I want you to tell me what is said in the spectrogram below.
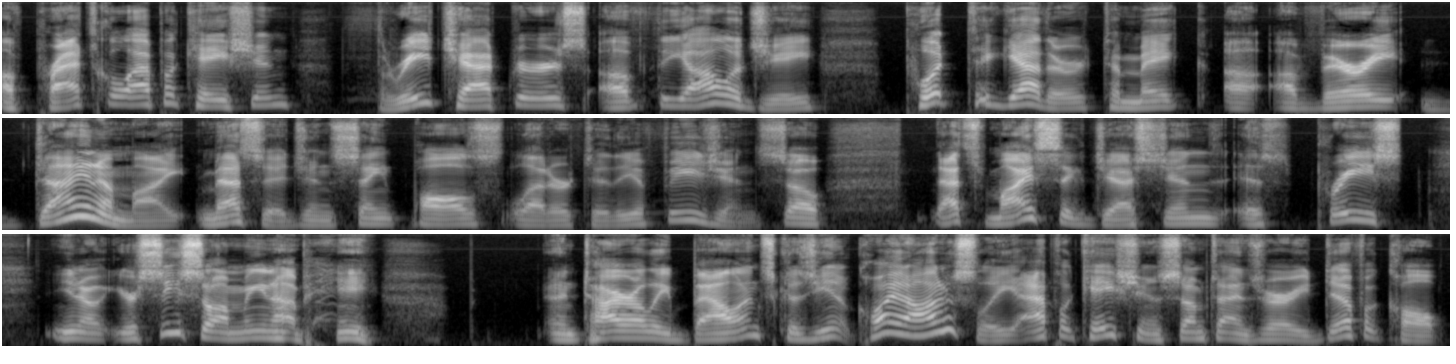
of practical application, three chapters of theology put together to make a, a, very dynamite message in St. Paul's letter to the Ephesians. So that's my suggestion is priest, you know, your seesaw may not be entirely balanced because you know quite honestly application is sometimes very difficult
